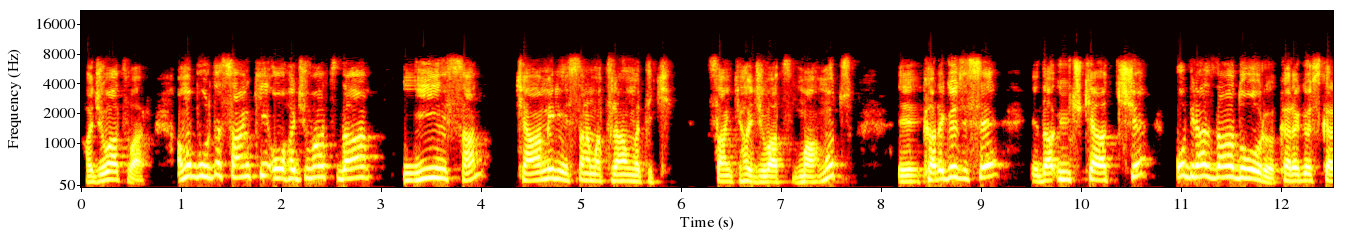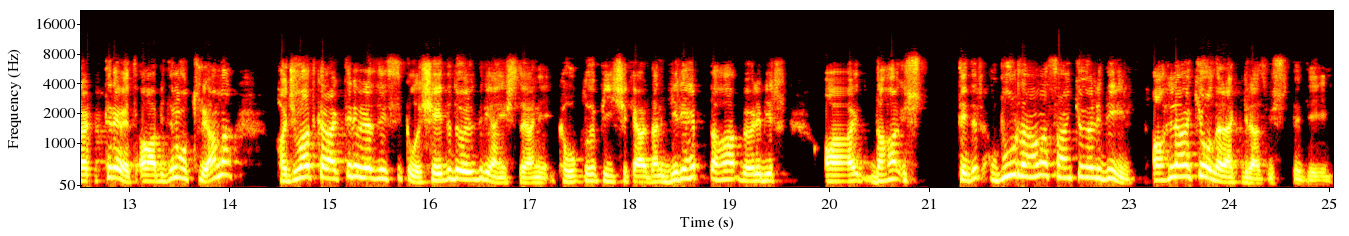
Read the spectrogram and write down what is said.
Hacivat var. Ama burada sanki o Hacivat daha iyi insan, kamil insan ama travmatik. Sanki Hacivat Mahmut. Ee, Karagöz ise e, daha üçkağıtçı. O biraz daha doğru. Karagöz karakteri evet abidine oturuyor ama Hacivat karakteri biraz eksik oluyor. Şeyde de öyledir yani işte hani kavuklu ve piy şekerden. Biri hep daha böyle bir daha üsttedir. Burada ama sanki öyle değil. Ahlaki olarak biraz üstte diyeyim.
